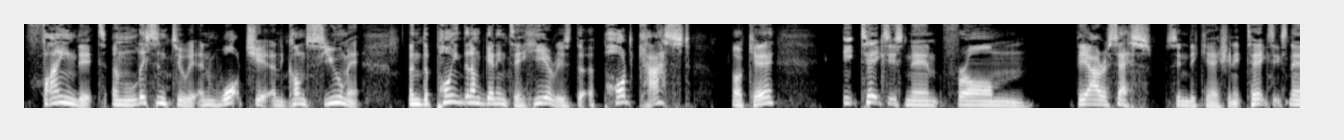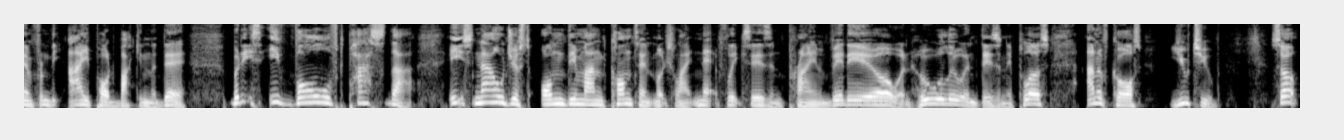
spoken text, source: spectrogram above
find it and listen to it and watch it and consume it. And the point that I'm getting to here is that a podcast, okay, it takes its name from the RSS syndication. It takes its name from the iPod back in the day, but it's evolved past that. It's now just on demand content, much like Netflix is and Prime Video and Hulu and Disney Plus, and of course, YouTube. So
